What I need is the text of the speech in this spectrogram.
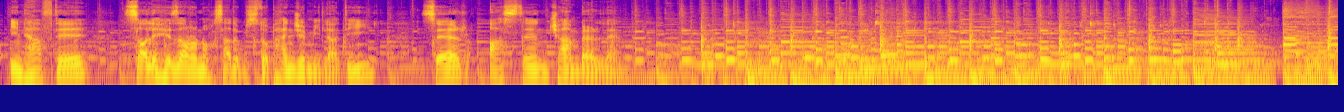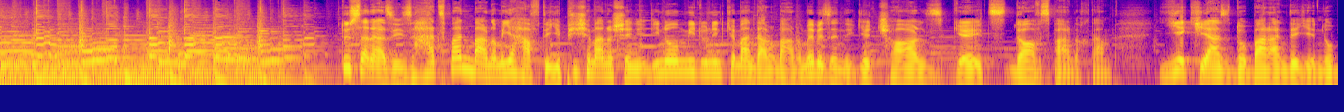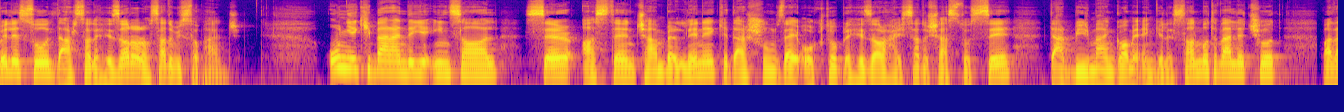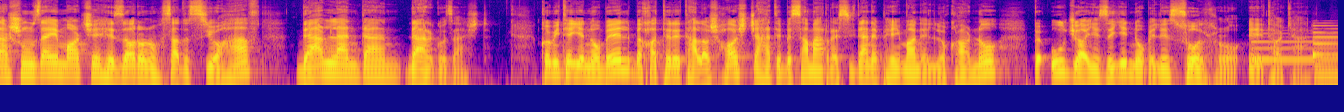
این هفته سال 1925 میلادی سر آستن چمبرلن. دوستان عزیز حتما برنامه هفته پیش منو شنیدین و می‌دونین که من در اون برنامه به زندگی چارلز گیتس داوز پرداختم یکی از دو برنده نوبل صلح در سال 1925 اون یکی برنده این سال سر آستن چمبرلینه که در 16 اکتبر 1863 در بیرمنگام انگلستان متولد شد و در 16 مارچ 1937 در لندن درگذشت. کمیته نوبل به خاطر تلاشهاش جهت به ثمر رسیدن پیمان لوکارنو به او جایزه نوبل صلح رو اعطا کرد.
